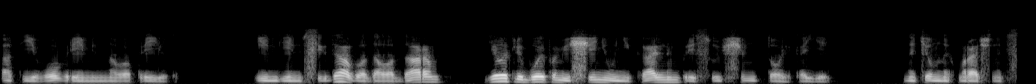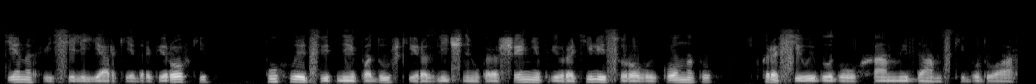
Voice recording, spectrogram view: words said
от его временного приюта. Ингин всегда обладала даром делать любое помещение уникальным, присущим только ей. На темных мрачных стенах висели яркие драпировки, пухлые цветные подушки и различные украшения превратили суровую комнату в красивый благоуханный дамский будуар.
